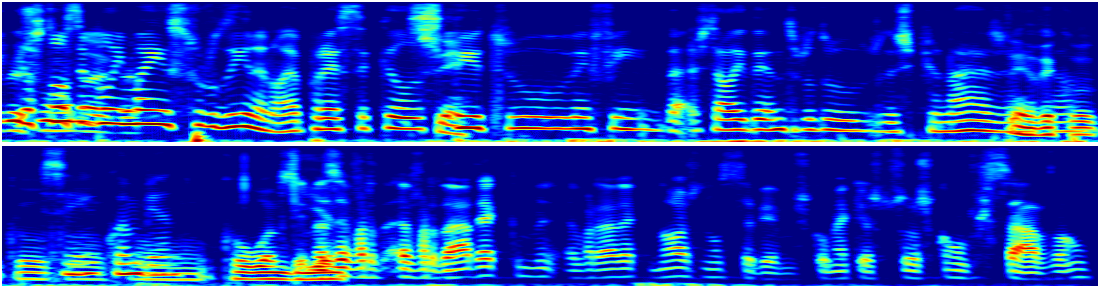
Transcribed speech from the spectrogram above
Eles estão sempre ali meio em surdina, não é? Parece aquele Sim. espírito, enfim, está ali dentro do, da espionagem. Tem a ver com, com, Sim, com, com, o ambiente. Com, o ambiente. Sim, mas a verdade, a verdade, é que, a verdade é que nós não sabemos como é que as pessoas conversavam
